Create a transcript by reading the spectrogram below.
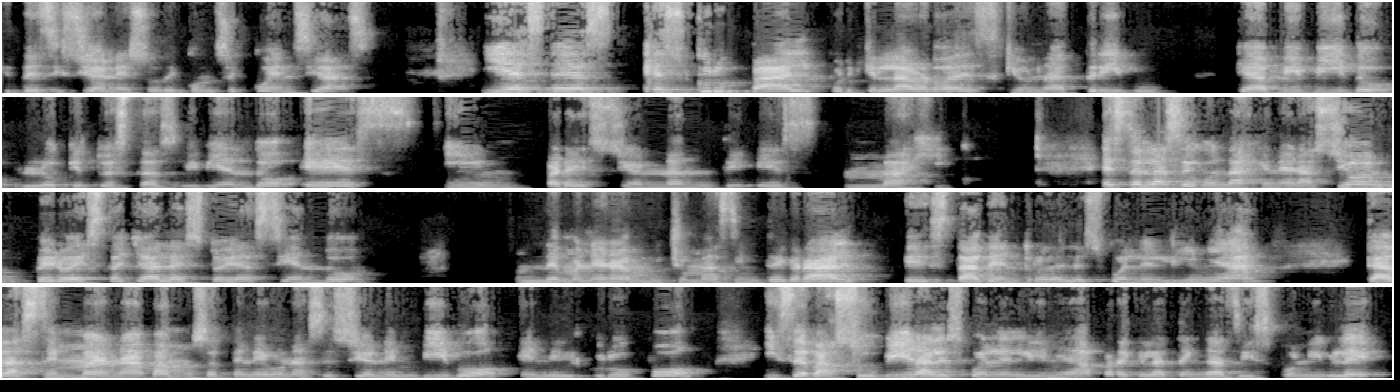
decisiones o de consecuencias. Y este es, es grupal porque la verdad es que una tribu que ha vivido lo que tú estás viviendo es impresionante, es mágico. Esta es la segunda generación, pero esta ya la estoy haciendo de manera mucho más integral. Está dentro de la escuela en línea. Cada semana vamos a tener una sesión en vivo en el grupo y se va a subir a la escuela en línea para que la tengas disponible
